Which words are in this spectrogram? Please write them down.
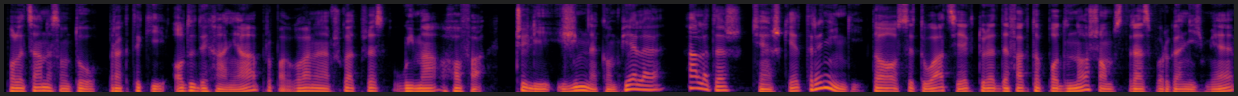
Polecane są tu praktyki oddychania propagowane przykład przez Wima Hofa, czyli zimne kąpiele, ale też ciężkie treningi. To sytuacje, które de facto podnoszą stres w organizmie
